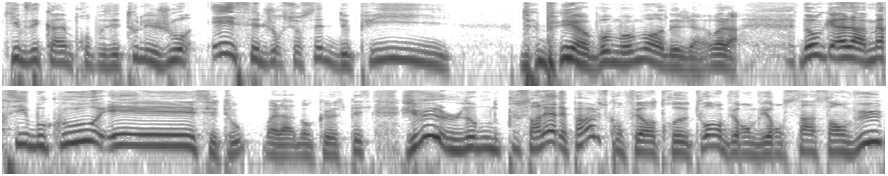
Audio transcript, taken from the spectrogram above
qui vous est quand même proposé tous les jours et 7 jours sur 7 depuis depuis un bon moment déjà. Voilà. Donc voilà, merci beaucoup et c'est tout. Voilà. Donc euh, j'ai vu le nombre de pouces en l'air est pas mal parce qu'on fait entre toi environ environ 500 vues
